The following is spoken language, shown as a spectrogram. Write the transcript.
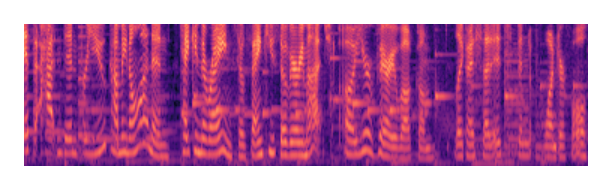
if it hadn't been for you coming on and taking the reins. So thank you so very much. Oh, you're very welcome. Like I said, it's been wonderful.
